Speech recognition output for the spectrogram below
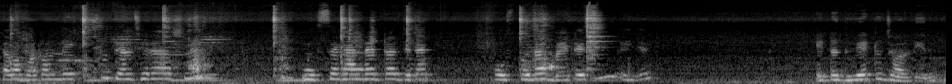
তারপর পটল দিয়ে একটু তেল ছেড়ে আসলে মিক্সার গ্রাইন্ডারটা যেটা পোস্তটা বেটেছি, এই যে, এটা ধুয়ে একটু জল দিয়ে দেবো।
